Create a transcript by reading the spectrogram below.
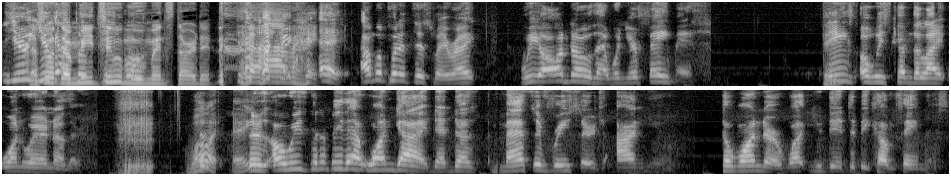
you, That's you what the Me Too people- movement started. right. Hey, I'm gonna put it this way, right? We all know that when you're famous, They- things always come to light one way or another. What? Hey, There's always gonna be that one guy that does massive research on you to wonder what you did to become famous.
